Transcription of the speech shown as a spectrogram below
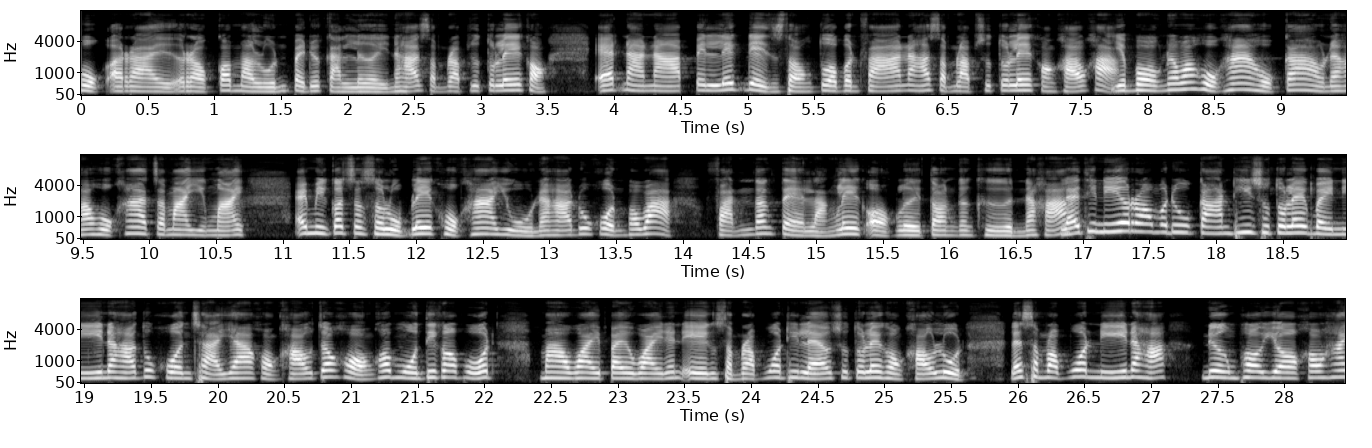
6 อะไรเราก็มาลุ้นไปด้วยกันเลยนะคะสำหรับชุดตัวเลขของแอดนานาเป็นเลขเด่น 2 ตัวบนฟ้านะคะสำหรับชุดตัวเลขของเขาค่ะ อย่าบอกนะว่า 65 69 นะคะ 65 จะมาอีกไหมแอดมินก็จะสรุปเลข 65 อยู่นะคะ ทุกคนเพราะว่าฝันตั้งแต่หลังเลขออกเลยตอนกลางคืนนะคะ และทีนี้เรามาดูการที่ชุดตัวเลขใบนี้นะคะ ทุกคนฉายาของเขาเจ้าของข้อมูลที่เขาโพสต์ มาไวไปไวนั่นเองสำหรับงวดที่แล้วชุดตัวเลขของเขาหลุด และสำหรับงวดนี้นะคะหนึ่งพอยอเขาให้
